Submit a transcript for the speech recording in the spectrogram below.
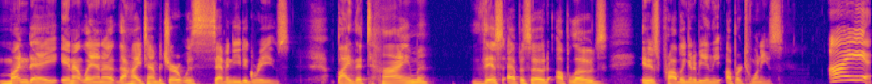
Monday in Atlanta, the high temperature was 70 degrees. By the time this episode uploads, it is probably going to be in the upper 20s. I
